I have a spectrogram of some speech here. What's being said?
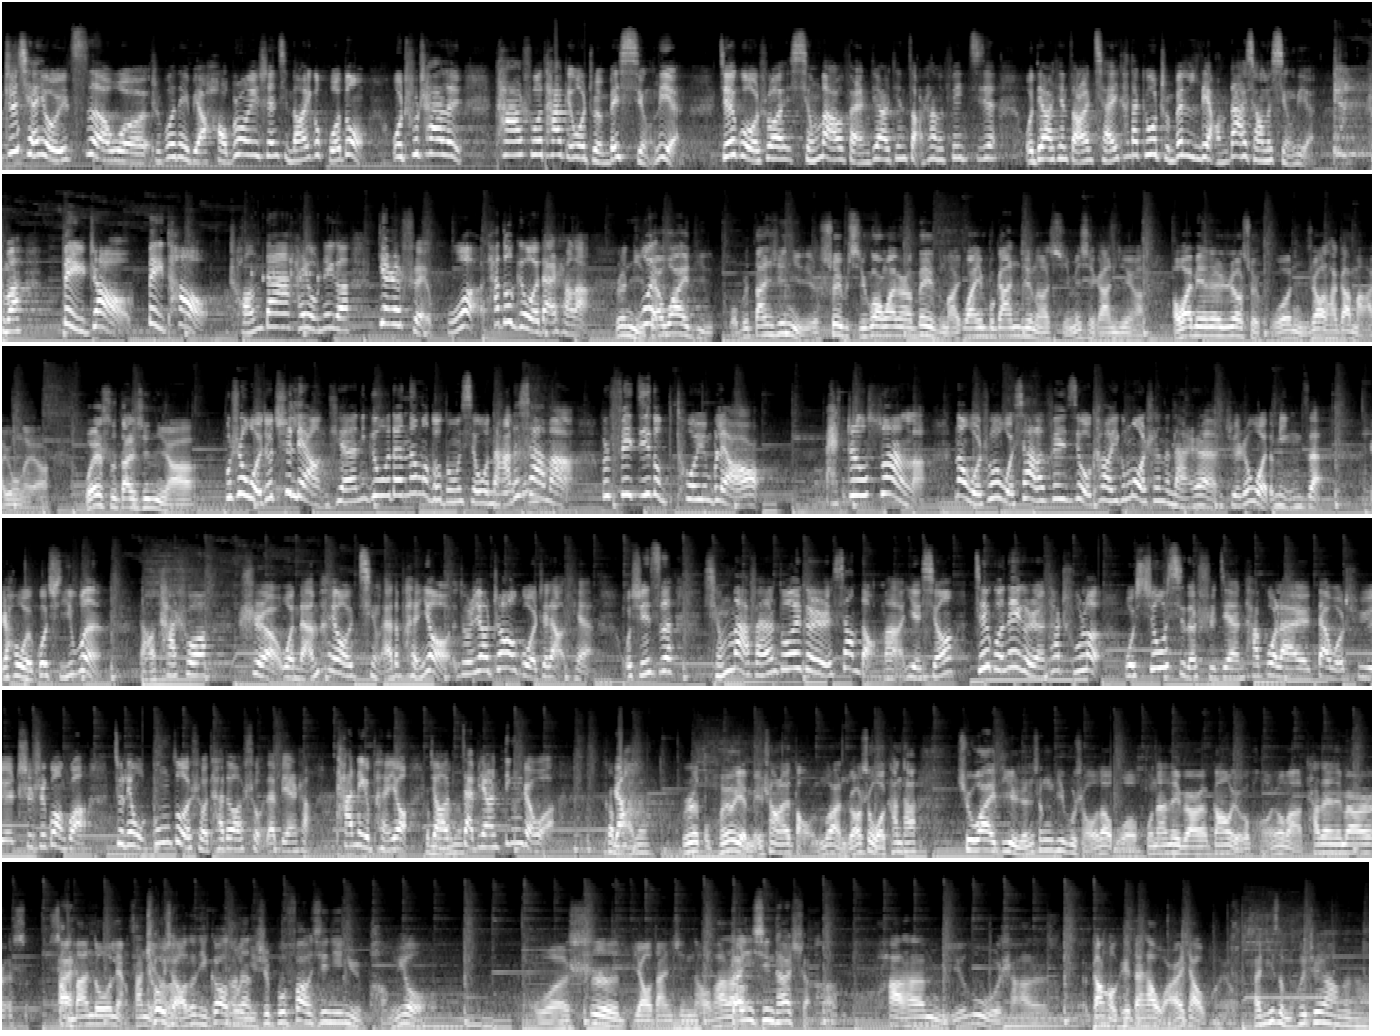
之前有一次，我直播那边好不容易申请到一个活动，我出差了，他说他给我准备行李。结果我说行吧，我反正第二天早上的飞机，我第二天早上起来一看，他给我准备了两大箱的行李，什么被罩、被套、床单，还有那个电热水壶，他都给我带上了。不是你在外地，我不是担心你睡不习惯外面的被子吗？万一不干净呢？洗没洗干净啊？啊，外面的热水壶，你知道它干嘛用的呀？我也是担心你啊。不是，我就去两天，你给我带那么多东西，我拿得下吗？不是飞机都托运不了。哎，这都算了。那我说我下了飞机，我看到一个陌生的男人举着我的名字，然后我过去一问，然后他说是我男朋友请来的朋友，就是要照顾我这两天。我寻思行吧，反正多一个向导嘛也行。结果那个人他除了我休息的时间，他过来带我去吃吃逛逛，就连我工作的时候他都要守在边上。他那个朋友就要在边上盯着我。干嘛呢？不是我朋友也没上来捣乱，主要是我看他。去外地人生地不熟的，我湖南那边刚好有个朋友嘛，他在那边上上班都两三年。臭小子，你告诉我你是不放心你女朋友？我是比较担心他，我怕他担心他什么？怕他迷路啥的，刚好可以带他玩一下。我朋友，哎，你怎么会这样的呢？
